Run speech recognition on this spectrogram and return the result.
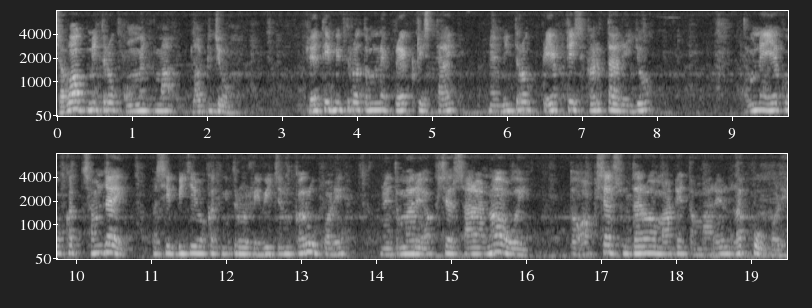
જવાબ મિત્રો કોમેન્ટમાં લખજો. જેથી મિત્રો તમને પ્રેક્ટિસ થાય ને મિત્રો પ્રેક્ટિસ કરતા રહીજો. તમને એક વખત સમજાય, પછી બીજી વખત મિત્રો રિવિઝન કરવું પડે અને તમારે અક્ષર સારા ન હોય તો અક્ષર સુધારવા માટે તમારે લખવું પડે.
